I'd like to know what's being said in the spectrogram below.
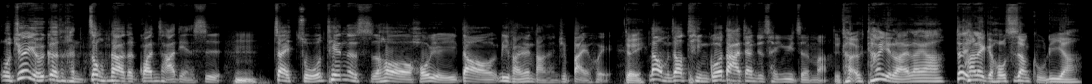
我觉得有一个很重大的观察点是，嗯，在昨天的时候，侯友谊到立法院党团去拜会。对，那我们知道挺郭大将就陈玉珍嘛，对，他他也来了呀，对，他来给侯市长鼓励啊。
